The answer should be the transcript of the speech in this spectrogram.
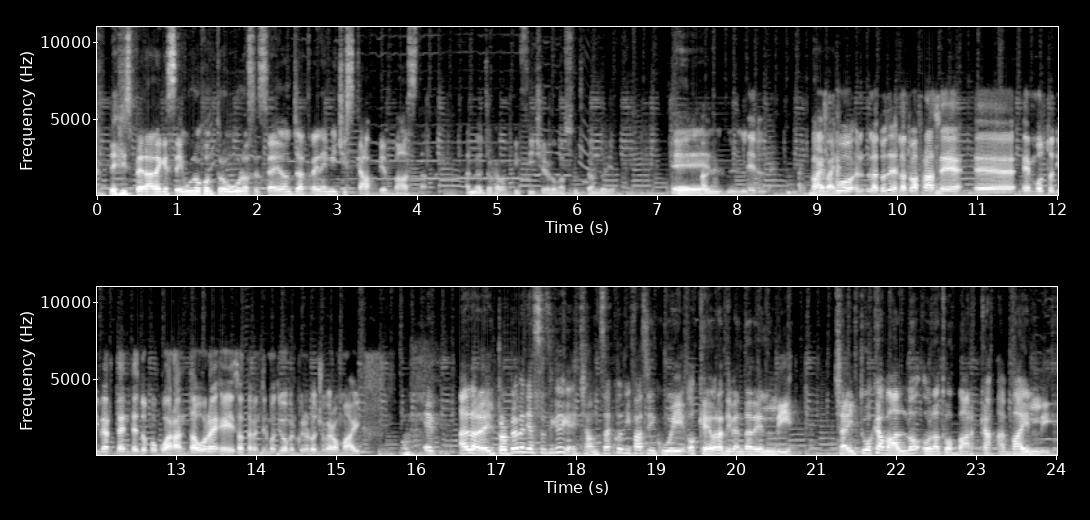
Devi sperare che sei uno contro uno se sei già tre nemici scappi e basta almeno giocato a difficile come sto giocando io e... Il, vai, il vai. Tuo, la, tua, la, tua, frase eh, è molto divertente dopo 40 ore è esattamente il motivo per cui non lo giocherò mai. E, allora, il problema di Assassin's Creed è che c'è un sacco di fasi in cui, ok, ora devi andare lì. C'hai il tuo cavallo o la tua barca, ah, vai lì.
